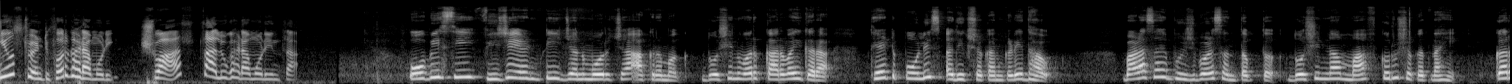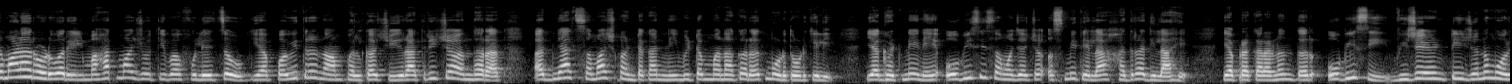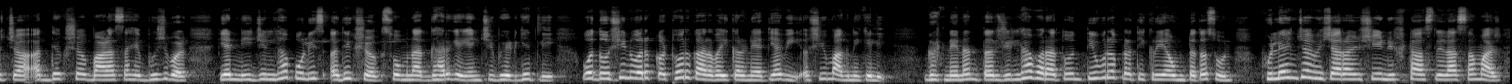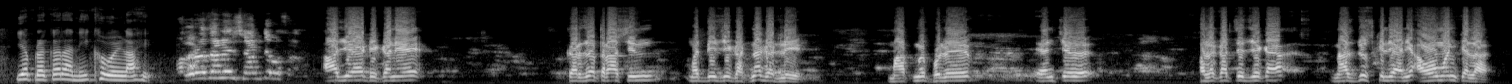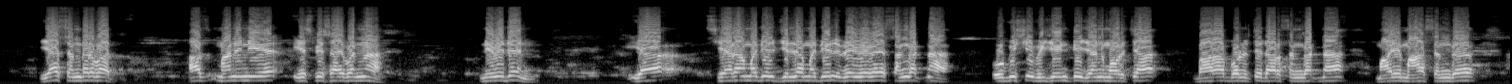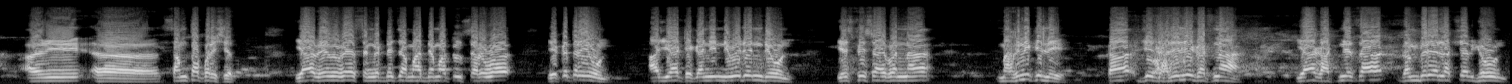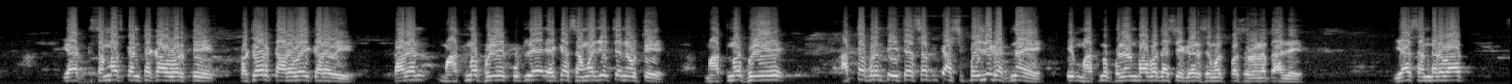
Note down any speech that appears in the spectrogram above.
News twenty four घडामोडी. श्वास चालू घडामोडींचा. ओबीसी व्हीजेएनटी जनमोर्चा आक्रमक. दोषींवर कारवाई करा. थेट पोलीस अधीक्षकांकडे धाव. बाळासाहेब भुजबळ संतप्त. दोषींना माफ करू शकत नाही. करमाळा रोडवरील महात्मा ज्योतिबा फुले चौक या पवित्र नामफलकाची रात्रीच्या अंधारात अज्ञात समाजकंटकांनी विटंबना करत मोडतोड केली. या घटनेने ओबीसी समाजाच्या अस्मितेला हादरा दिला आहे. या प्रकारानंतर ओबीसी व्हीजेएनटी जनमोर्चा अध्यक्ष बाळासाहेब भुजबळ यांनी जिल्हा पोलीस अधीक्षक सोमनाथ घारगे यांची भेट घेतली व दोषींवर कठोर कारवाई करण्यात यावी अशी मागणी केली. घटनेनंतर जिल्हाभरातून तीव्र प्रतिक्रिया उमटत असून फुलेंच्या विचारांशी निष्ठा असलेला समाज या प्रकाराने खवळला आहे. विरोधाने शांत बसा. आज या ठिकाणी कर्जत राशीन मध्ये जी घटना घडली महात्मा फुले यांचे फलकाचे जे काय नासधूस केली आणि अवमान केला या संदर्भात आज माननीय एस पी साहेबांना निवेदन या शहरामधील जिल्ह्यामधील वेगवेगळ्या संघटना ओबीसी व्हिजेंटी जनमोर्चा बारा बलुतेदार संघटना माळी महासंघ आणि समता परिषद या वेगवेगळ्या संघटनेच्या माध्यमातून सर्व एकत्र येऊन आज या ठिकाणी निवेदन देऊन एस पी साहेबांना मागणी केली का जी झालेली घटना या घटनेचा गंभीर लक्षात घेऊन या समाजकंटकावरती कठोर कारवाई करावी. कारण महात्मा फुले कुठल्या एका समाजाचे नव्हते. महात्मा फुले आतापर्यंत इतिहासात अशी पहिली घटना आहे की महात्मा फुल्यांबाबत असे गैरसमज पसरवण्यात आले. या संदर्भात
